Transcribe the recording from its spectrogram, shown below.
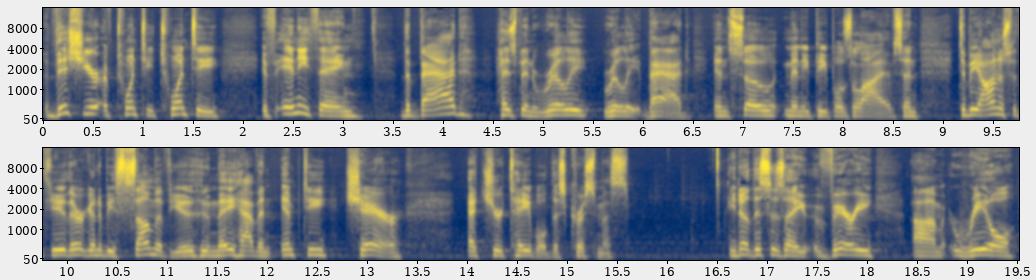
this year of 2020, if anything, the bad has been really, really bad in so many people's lives. And to be honest with you, there are going to be some of you who may have an empty chair at your table this Christmas. You know, this is a very um, real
